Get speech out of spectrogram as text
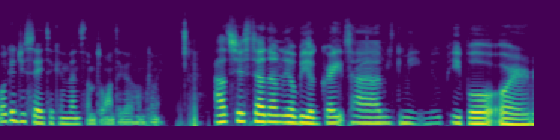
What could you say to convince them to want to go to homecoming? I'll just tell them it'll be a great time. You can meet new people or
